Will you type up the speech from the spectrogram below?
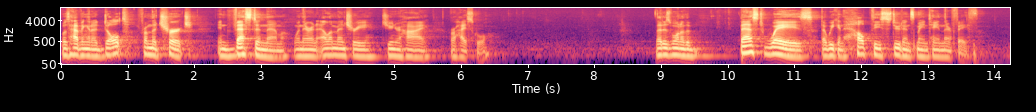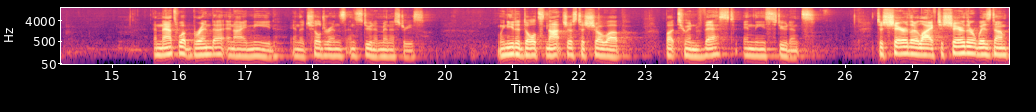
was having an adult from the church invest in them when they're in elementary, junior high, or high school. That is one of the best ways that we can help these students maintain their faith. And that's what Brenda and I need in the children's and student ministries. We need adults not just to show up, but to invest in these students, to share their life, to share their wisdom,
